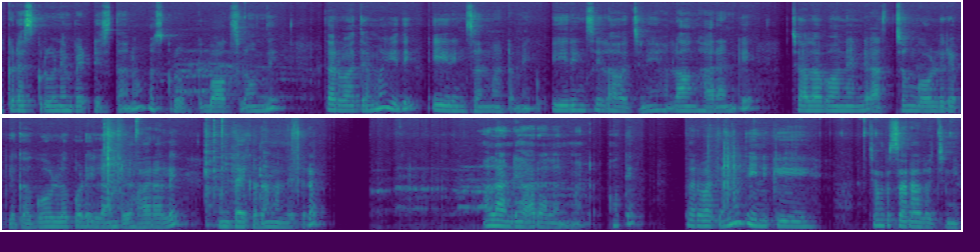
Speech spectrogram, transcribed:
ఇక్కడ స్క్రూ నేను పెట్టిస్తాను. ఆ స్క్రూ బాక్స్లో ఉంది. తర్వాత ఏమో ఇది ఇయరింగ్స్ రింగ్స్ అనమాట మీకు. ఇయరింగ్స్ రింగ్స్ ఇలా వచ్చినాయి. లాంగ్ హారానికి చాలా బాగున్నాయండి. అచ్చం గోల్డ్ రెప్లికా. గోల్డ్లో కూడా ఇలాంటి హారాలే ఉంటాయి కదా మన దగ్గర. అలాంటి హారాలు అనమాట ఓకే? తర్వాత ఏమో దీనికి చెంపసరాలు వచ్చినాయి.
